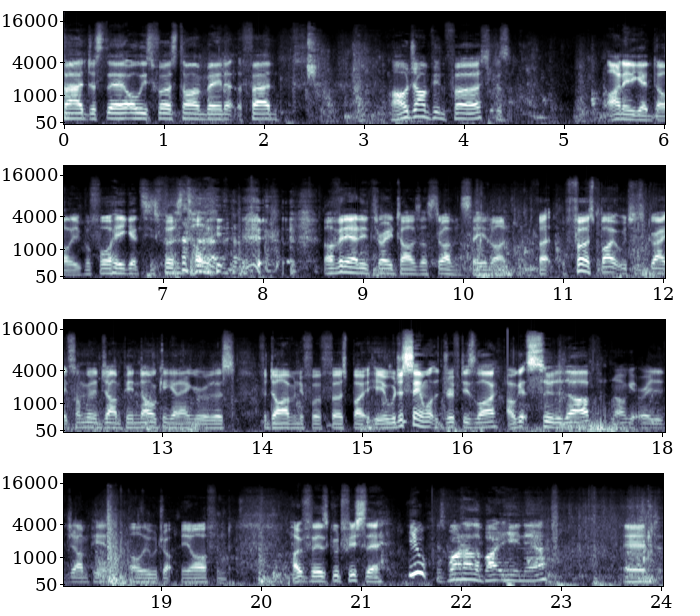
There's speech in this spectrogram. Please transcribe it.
Fad just there. Ollie's first time being at the fad. I'll jump in first because I need to get dolly before he gets his first dolly. I've been out here three times. I still haven't seen one. But first boat, which is great. So I'm going to jump in. No one can get angry with us for diving if we're first boat here. We're just seeing what the drift is like. I'll get suited up and I'll get ready to jump in. Ollie will drop me off and hopefully there's good fish there. Ew. There's one other boat here now and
